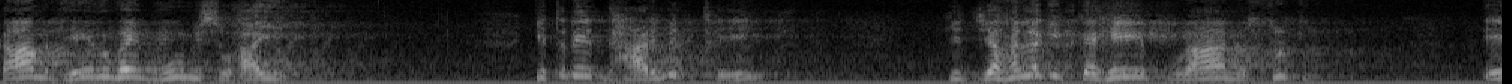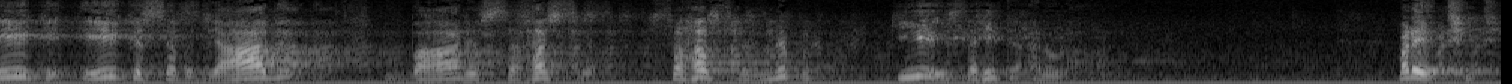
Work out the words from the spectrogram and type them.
कामधेनु भाई भूमि सुहाई। इतने धार्मिक थे कि जहाँ लगी कहे पुराण श्रुति एक एक सब जाग, बार सहस्र सहस्र नृप किए सहित अनुराग। बड़े अच्छे थे।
